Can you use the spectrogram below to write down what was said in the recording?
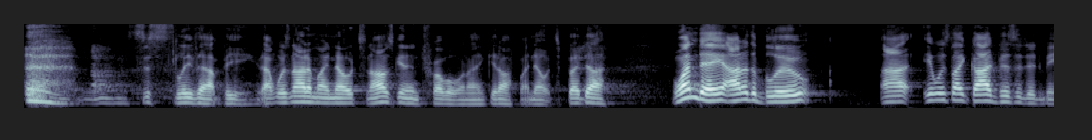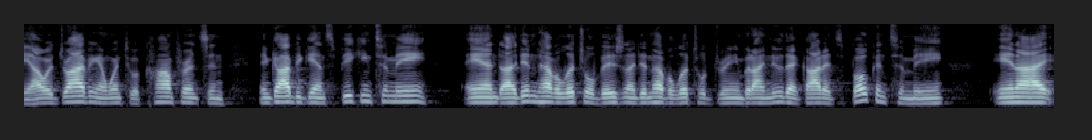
let's just leave that be. That was not in my notes, and I was getting in trouble when I get off my notes. But uh, one day, out of the blue, it was like God visited me. I was driving. I went to a conference and and God began speaking to me. And I didn't have a literal vision, I didn't have a literal dream, but I knew that God had spoken to me, and I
